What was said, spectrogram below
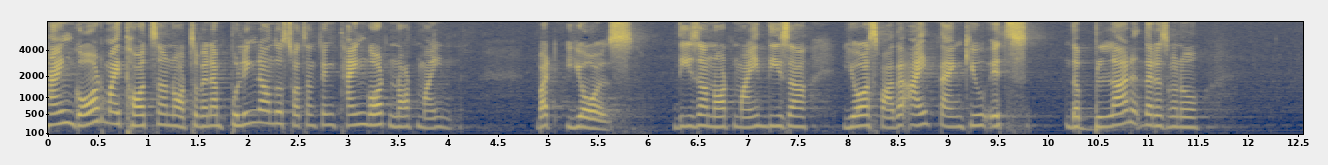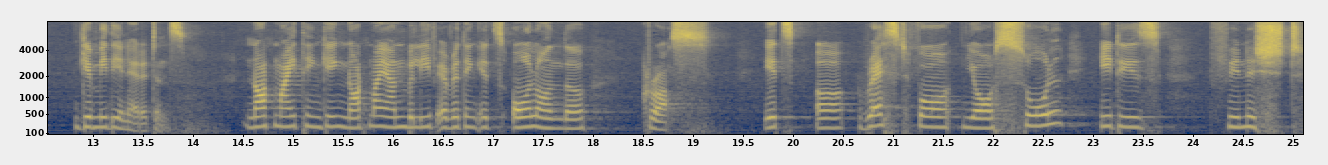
Thank God my thoughts are not. So when I'm pulling down those thoughts, I'm saying, thank God, not mine, but yours. These are not mine, these are yours, Father. I thank you. It's the blood that is going to give me the inheritance. Not my thinking, not my unbelief, everything. It's all on the cross. It's a rest for your soul. It is finished.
